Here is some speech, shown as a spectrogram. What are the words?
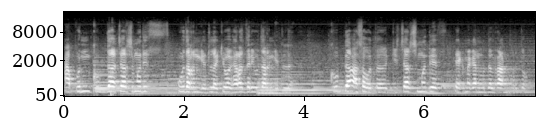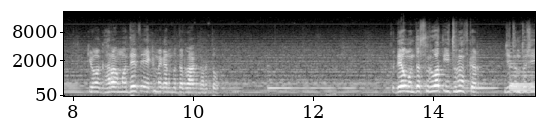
आपण खूपदा चर्चमध्येच उदाहरण घेतलं किंवा घरात जरी उदाहरण घेतलं खूपदा असं होतं की चर्चमध्येच एकमेकांबद्दल राग धरतो किंवा घरामध्येच एकमेकांबद्दल राग धरतो. तर देव म्हणतो सुरुवात इथूनच कर जिथून तुझी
